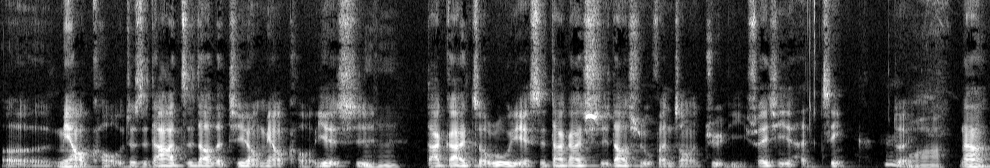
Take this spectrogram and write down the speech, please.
呃庙口，就是大家知道的基隆庙口夜市，大概走路也是大概十到十五分钟的距离，所以其实很近。对，哇，那。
